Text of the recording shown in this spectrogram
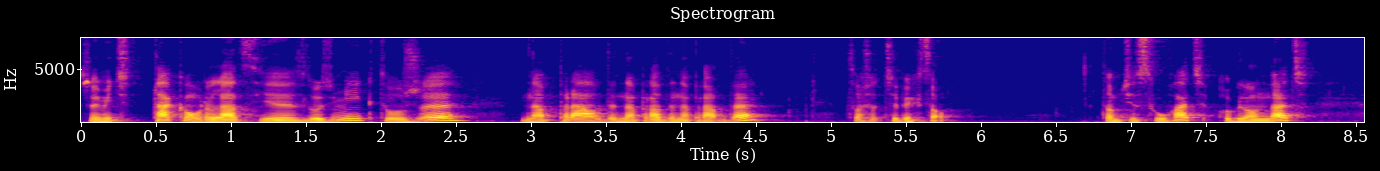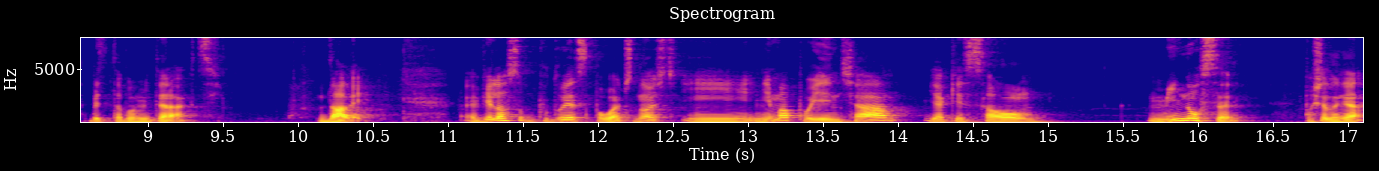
żeby mieć taką relację z ludźmi, którzy naprawdę, naprawdę, naprawdę coś od Ciebie chcą. Chcą Cię słuchać, oglądać, być z Tobą w interakcji. Dalej. Wiele osób buduje społeczność i nie ma pojęcia, jakie są minusy posiadania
